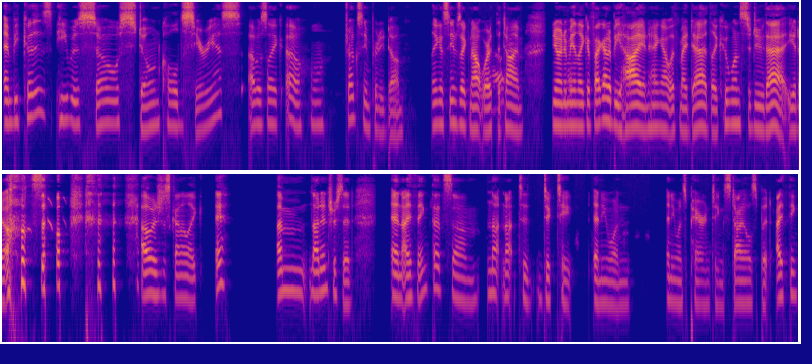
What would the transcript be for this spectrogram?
And because he was so stone cold serious, I was like, oh, well, drugs seem pretty dumb. Like, it seems like not worth the time. You know what I mean? Like, if I gotta be high and hang out with my dad, like, who wants to do that, you know? so, I was just kind of like, eh, I'm not interested. And I think that's, um, not, not to dictate anyone, anyone's parenting styles, but I think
